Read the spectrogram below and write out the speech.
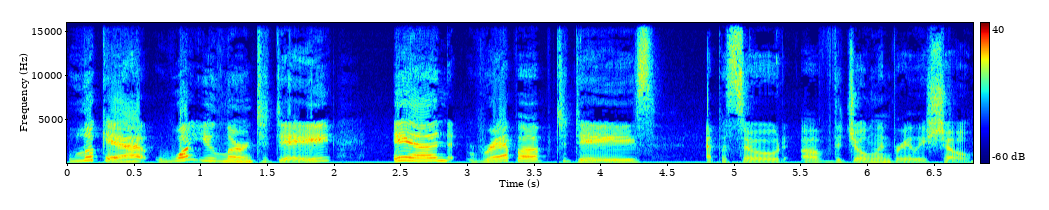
look at what you learned today and wrap up today's episode of the JoLynn Braley Show.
